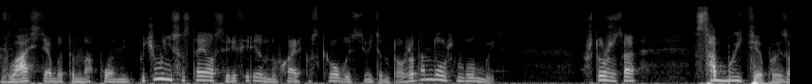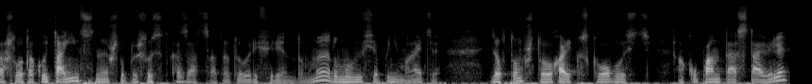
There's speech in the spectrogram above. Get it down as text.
власти об этом напомнить. Почему не состоялся референдум в Харьковской области, ведь он тоже там должен был быть. Что же за событие произошло такое таинственное, что пришлось отказаться от этого референдума? Ну, я думаю, вы все понимаете. Дело в том, что Харьковскую область оккупанты оставили,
